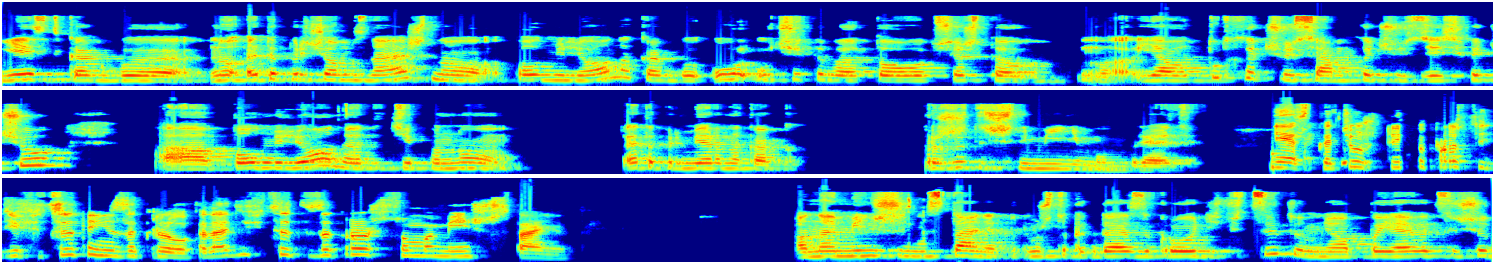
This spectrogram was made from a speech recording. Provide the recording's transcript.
Есть как бы, ну это причем, знаешь, ну полмиллиона, как бы у, учитывая то вообще, что я вот тут хочу, сам хочу, здесь хочу, а полмиллиона это типа, ну, это примерно как прожиточный минимум, блядь. Нет, Катюш, ты просто дефициты не закрыла. Когда дефициты закроешь, сумма меньше станет. Она меньше не станет, потому что когда я закрою дефицит, у меня появится еще,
